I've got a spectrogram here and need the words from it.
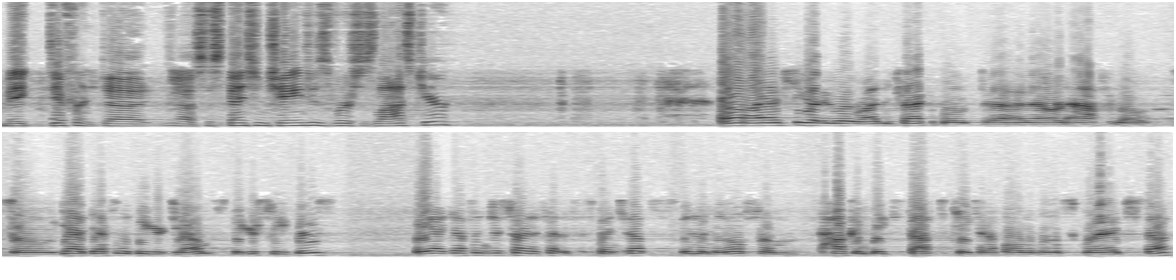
make different uh, suspension changes versus last year? I actually got to go ride the track about an hour and a half ago. So yeah, definitely bigger jumps, bigger sweepers. But yeah, definitely just trying to set the suspension up in the middle from hucking big stuff to taking up all the little square edge stuff.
